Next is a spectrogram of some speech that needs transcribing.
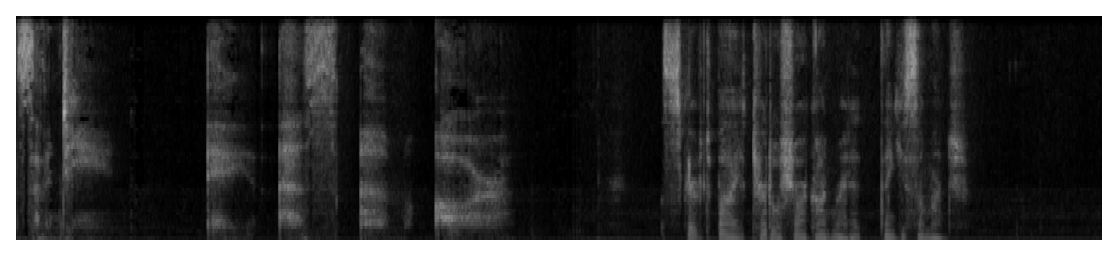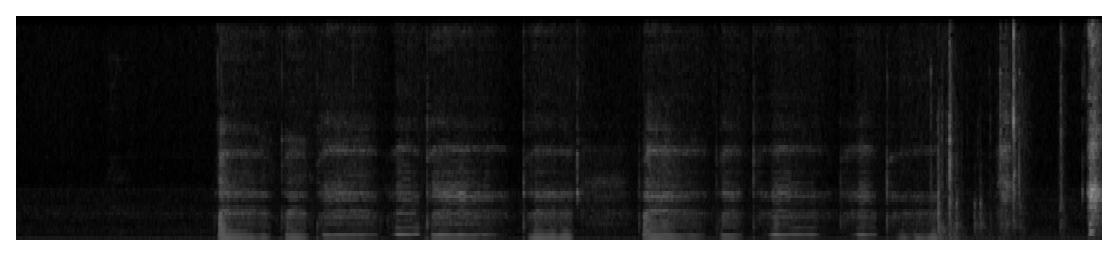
17 ASMR. Script by Turtle Shark on Reddit. Thank you so much. Ba, ba, ba, ba, ba, ba, ba, ba, ba, ba, ba. Ah,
